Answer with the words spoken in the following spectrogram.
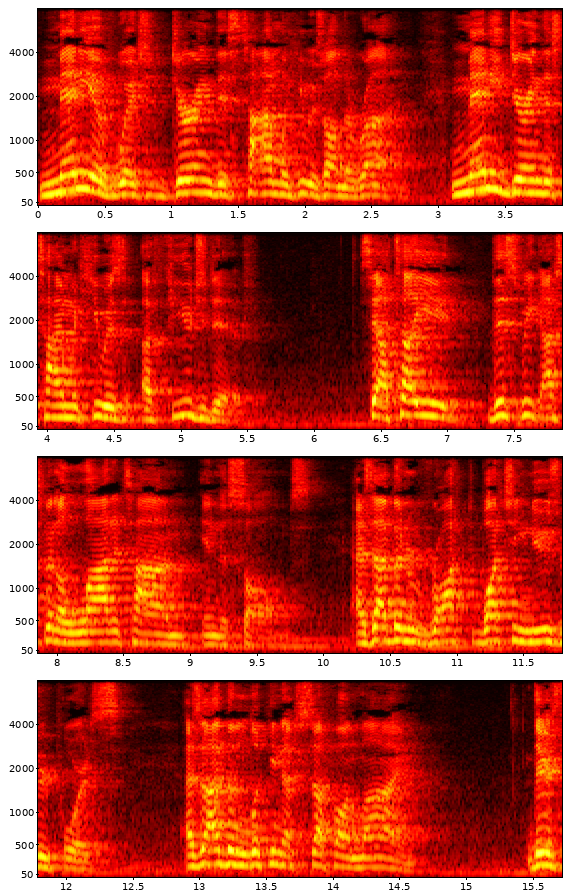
many of which during this time when he was on the run, many during this time when he was a fugitive. See, I'll tell you, this week I spent a lot of time in the Psalms. As I've been watching news reports, as I've been looking up stuff online, there's,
